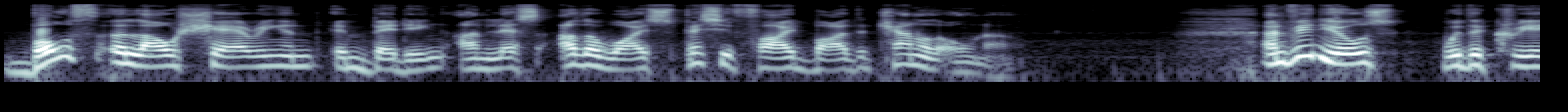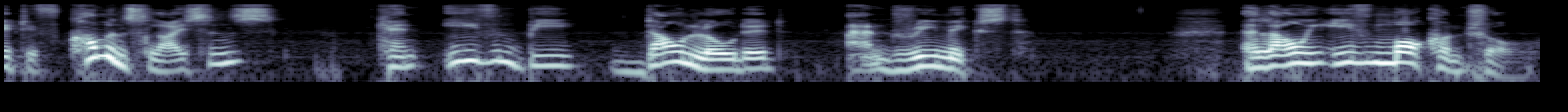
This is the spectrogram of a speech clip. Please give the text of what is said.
Both allow sharing and embedding unless otherwise specified by the channel owner. And videos with the Creative Commons license can even be downloaded and remixed, allowing even more control.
